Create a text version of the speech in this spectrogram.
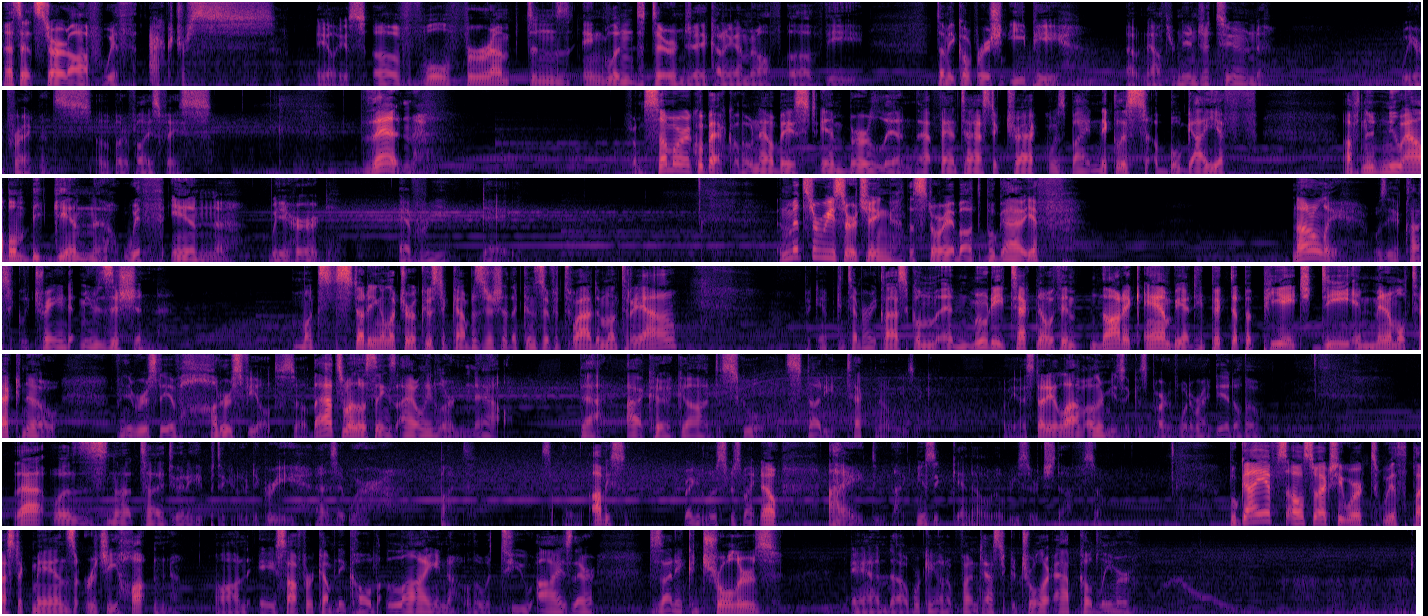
That's it. Start off with actress, alias of Wolverhampton's England, Darren J. Cunningham, off of the Dummy Corporation EP, out now through Ninja Tune. We heard fragments of a butterfly's face. Then, from somewhere in Quebec, although now based in Berlin, that fantastic track was by Nicholas Bougaïeff. Off the new album Begin Within, we heard Every Day. In the midst of researching the story about Bougaïeff, not only was he a classically trained musician, amongst studying electroacoustic composition at the Conservatoire de Montreal, picking up contemporary classical and moody techno with hypnotic ambient, he picked up a PhD in minimal techno from the University of Huddersfield. So that's one of those things I only learned now. That I could have gone to school and studied techno music. I mean, I studied a lot of other music as part of whatever I did, although that was not tied to any particular degree, as it were. But something, obviously, regular listeners might know. I do like music and I will research stuff, so. Bougaïeff's also actually worked with Plastikman's Richie Hawtin on a software company called Liine, although with two eyes there, designing controllers and uh, working on a fantastic controller app called Lemur.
